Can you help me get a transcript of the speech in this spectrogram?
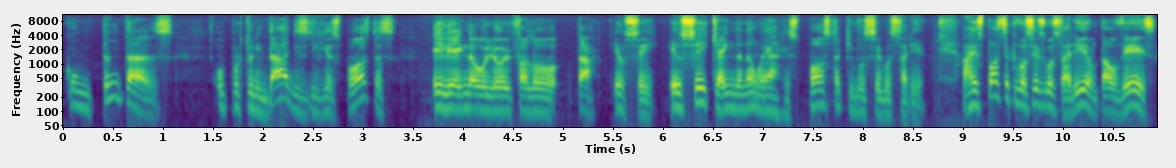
com tantas oportunidades de respostas, ele ainda olhou e falou: Tá, eu sei. Eu sei que ainda não é a resposta que você gostaria. A resposta que vocês gostariam, talvez,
